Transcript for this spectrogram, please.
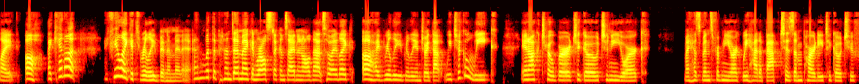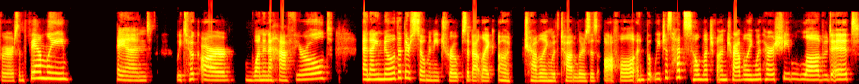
Like, oh, I cannot. I feel like it's really been a minute. And with the pandemic and we're all stuck inside and all that. So I like, oh, I really, really enjoyed that. We took a week in October to go to New York. My husband's from New York. We had a baptism party to go to for some family. And we took our one and a half year old. And I know that there's so many tropes about like, oh, traveling with toddlers is awful. And, but we just had so much fun traveling with her. She loved it.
